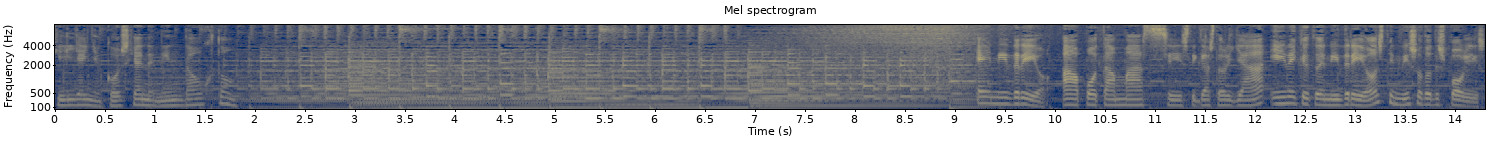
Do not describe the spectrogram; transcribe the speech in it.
1998. Ενιδρίο. Από τα Μάση στην Καστοριά είναι και το Ενιδρίο στην είσοδο της πόλης.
